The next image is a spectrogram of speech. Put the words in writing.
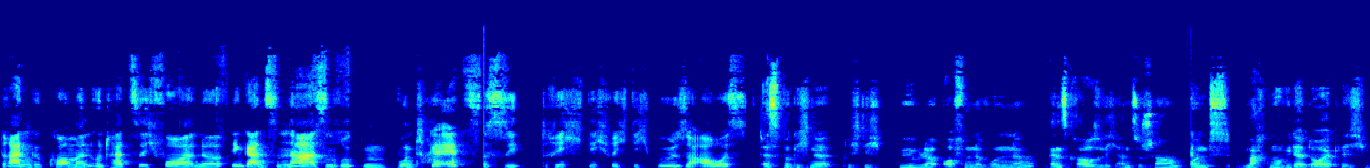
drangekommen und hat sich vorne den ganzen Nasenrücken wund geätzt. Das sieht richtig, richtig böse aus. Das ist wirklich eine richtig üble, offene Wunde, ganz grauselig anzuschauen und macht nur wieder deutlich,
